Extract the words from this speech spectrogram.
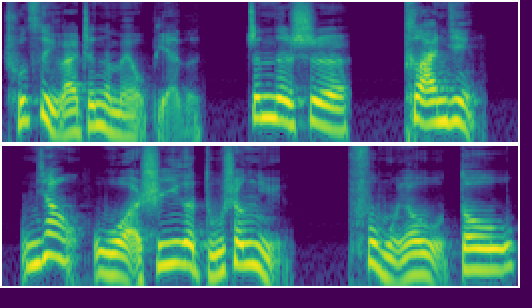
除此以外，真的没有别的，真的是特安静。你像我是一个独生女，父母又都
